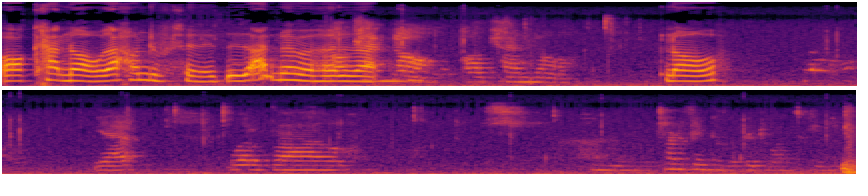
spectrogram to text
Arcana, no, that hundred percent is. I've never heard of that. Arcana. Arcana. No. Yeah. What about? Hmm, trying to think of a good one to give you.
